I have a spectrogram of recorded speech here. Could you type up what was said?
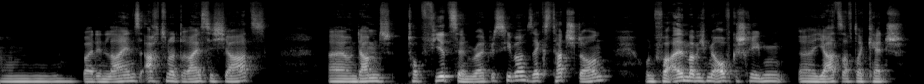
ähm, bei den Lions. 830 Yards äh, und damit Top 14 Right Receiver, 6 Touchdown. Und vor allem habe ich mir aufgeschrieben, äh, Yards after Catch.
